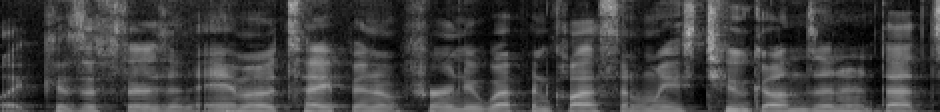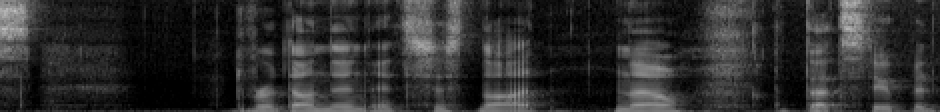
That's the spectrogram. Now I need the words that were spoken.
like, because if there's an ammo type in a, for a new weapon class that only has two guns in it, that's redundant. It's just not. No, that's stupid.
